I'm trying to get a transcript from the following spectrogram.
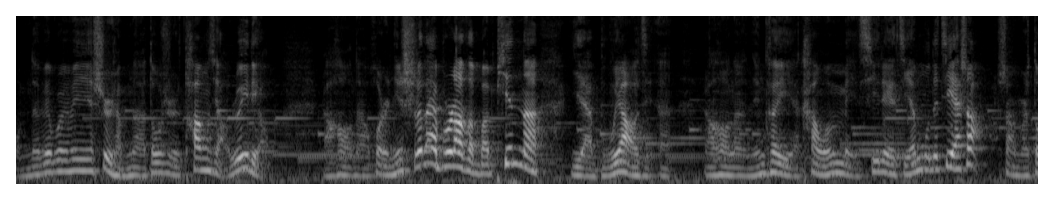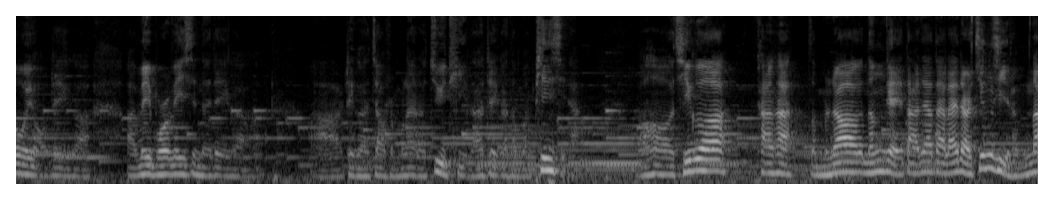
我们的微博、微信是什么呢？都是汤小 Radio。然后呢，或者您实在不知道怎么拼呢，也不要紧。然后呢，您可以看我们每期这个节目的介绍，上面都有这个啊微博、微信的这个啊。这个叫什么来着？具体的这个怎么拼写？然后齐哥看看怎么着能给大家带来点惊喜什么的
